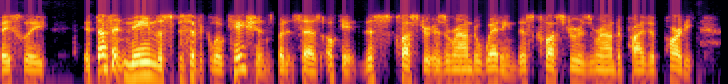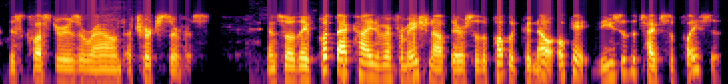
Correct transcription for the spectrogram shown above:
basically it doesn't name the specific locations, but it says, okay, this cluster is around a wedding. This cluster is around a private party. This cluster is around a church service. And so they've put that kind of information out there so the public could know, okay, these are the types of places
